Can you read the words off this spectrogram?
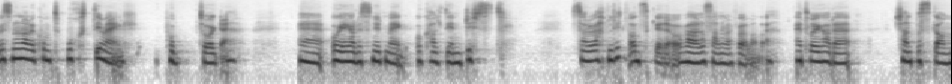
hvis noen hadde kommet borti meg på toget eh, og jeg hadde snudd meg og kalt dem en dust, så hadde det vært litt vanskeligere å være selvmedfølende. Jeg tror jeg hadde kjent på skam.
